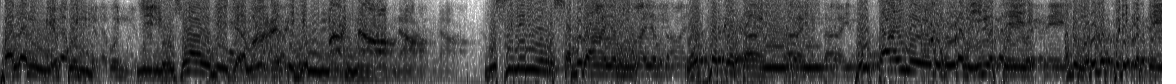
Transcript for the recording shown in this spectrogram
ഫലം യകുൻ ജമാഅത്തിഹിം മഅന. മുസ്ലിം സമുദായം ഒറ്റക്കെട്ടായി കൂട്ടായ്മയോടുകൂടെ നീങ്ങട്ടെ അത് മുറുകെ പിടിക്കട്ടെ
